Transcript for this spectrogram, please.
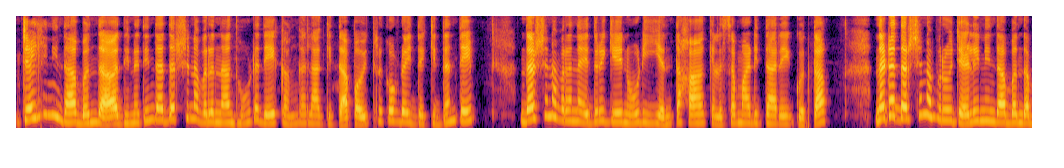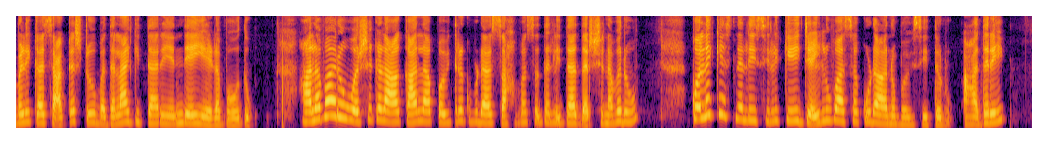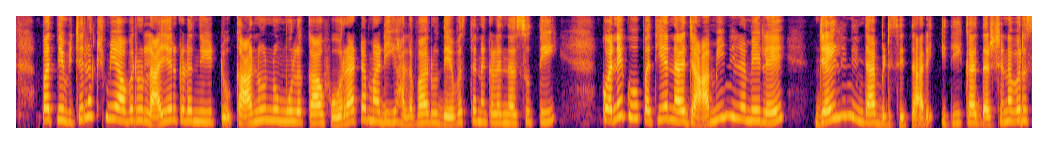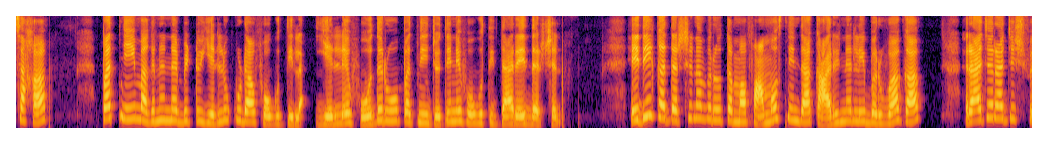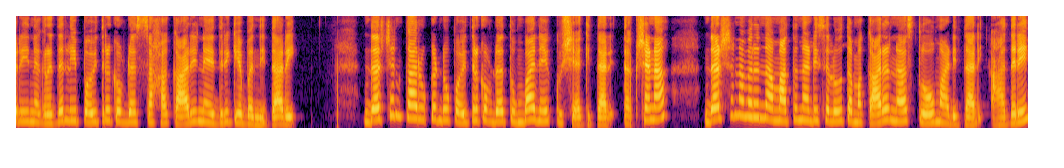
ಜೈಲಿನಿಂದ ಬಂದ ದಿನದಿಂದ ದರ್ಶನ್ ಅವರನ್ನ ನೋಡದೆ ಕಂಗಲಾಗಿದ್ದ ಪವಿತ್ರಗೌಡ ಇದ್ದಕ್ಕಿದ್ದಂತೆ ದರ್ಶನ್ ಅವರನ್ನ ಎದುರಿಗೆ ನೋಡಿ ಎಂತಹ ಕೆಲಸ ಮಾಡಿದ್ದಾರೆ ಗೊತ್ತಾ? ನಟ ದರ್ಶನ್ ಅವರು ಜೈಲಿನಿಂದ ಬಂದ ಬಳಿಕ ಸಾಕಷ್ಟು ಬದಲಾಗಿದ್ದಾರೆ ಎಂದೇ ಹೇಳಬಹುದು. ಹಲವಾರು ವರ್ಷಗಳ ಕಾಲ ಪವಿತ್ರಗೌಡ ಸಹವಾಸದಲ್ಲಿದ್ದ ದರ್ಶನ್ ಅವರು ಕೊಲೆ ಕೇಸ್ನಲ್ಲಿ ಸಿಲುಕಿ ಜೈಲುವಾಸ ಕೂಡ ಅನುಭವಿಸಿದ್ದರು. ಆದರೆ ಪತ್ನಿ ವಿಜಯಲಕ್ಷ್ಮಿ ಅವರು ಲಾಯರ್ಗಳನ್ನು ಇಟ್ಟು ಕಾನೂನು ಮೂಲಕ ಹೋರಾಟ ಮಾಡಿ ಹಲವಾರು ದೇವಸ್ಥಾನಗಳನ್ನು ಸುತ್ತಿ ಕೊನೆಗೂ ಪತಿಯನ್ನ ಜಾಮೀನಿನ ಮೇಲೆ ಜೈಲಿನಿಂದ ಬಿಡಿಸಿದ್ದಾರೆ. ಇದೀಗ ದರ್ಶನ್ ಅವರು ಸಹ ಪತ್ನಿ ಮಗನನ್ನ ಬಿಟ್ಟು ಎಲ್ಲೂ ಕೂಡ ಹೋಗುತ್ತಿಲ್ಲ. ಎಲ್ಲೇ ಹೋದರೂ ಪತ್ನಿ ಜೊತೆನೆ ಹೋಗುತ್ತಿದ್ದಾರೆ ದರ್ಶನ್. ಇದೀಗ ದರ್ಶನ್ ಅವರು ತಮ್ಮ ಫಾರ್ಮ್ ಹೌಸ್ನಿಂದ ಕಾರಿನಲ್ಲಿ ಬರುವಾಗ ರಾಜರಾಜೇಶ್ವರಿ ನಗರದಲ್ಲಿ ಪವಿತ್ರಗೌಡ ಸಹ ಕಾರಿನ ಎದುರಿಗೆ ಬಂದಿದ್ದಾರೆ. ದರ್ಶನ್ ಕಾರು ಕಂಡು ಪವಿತ್ರ ಗೌಡ ತುಂಬಾನೇ ಖುಷಿಯಾಗಿದ್ದಾರೆ. ತಕ್ಷಣ ದರ್ಶನ್ ಅವರನ್ನು ಮಾತನಾಡಿಸಲು ತಮ್ಮ ಕಾರನ್ನ ಸ್ಲೋ ಮಾಡಿದ್ದಾರೆ. ಆದರೆ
